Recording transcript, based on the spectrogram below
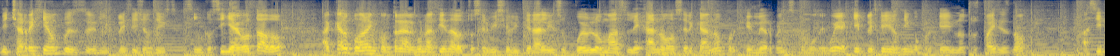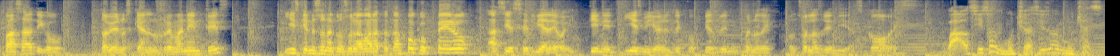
dicha región pues el PlayStation 5 sigue agotado. Acá lo podrán encontrar en alguna tienda de autoservicio literal en su pueblo más lejano o cercano. Porque de repente es como de, güey, aquí hay PlayStation 5, porque en otros países no? Así pasa, digo, todavía nos quedan los remanentes. Y es que no es una consola barata tampoco, pero así es el día de hoy. Tiene 10 millones de copias, bueno, de consolas vendidas. ¿Cómo ves? Wow, sí son muchas, sí son muchas.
